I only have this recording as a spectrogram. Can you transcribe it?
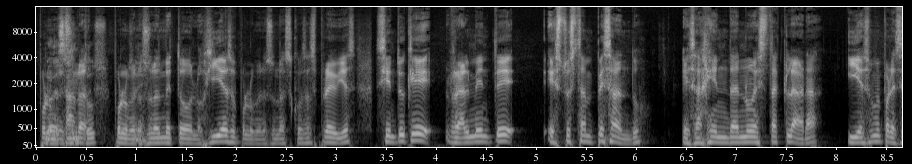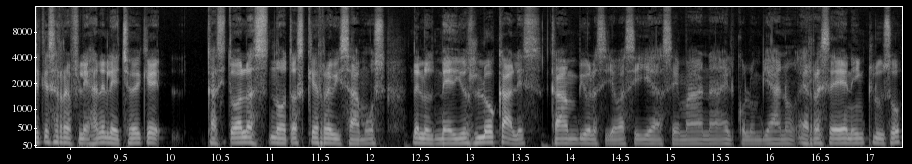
por lo, menos, una- Santos, por lo menos sí. unas metodologías o por lo menos unas cosas previas. Siento que realmente esto está empezando, esa agenda no está clara y eso me parece que se refleja en el hecho de que casi todas las notas que revisamos de los medios locales, Cambio, La Silla Vacía, Semana, El Colombiano, RCN incluso,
